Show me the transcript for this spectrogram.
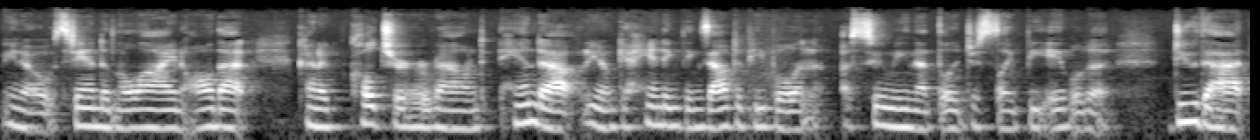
you know, stand in the line, all that kind of culture around handout, you know, handing things out to people and assuming that they'll just like be able to do that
